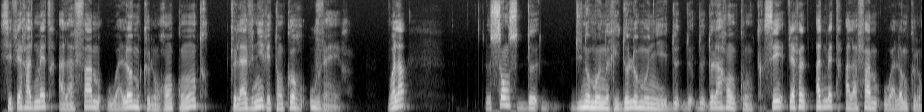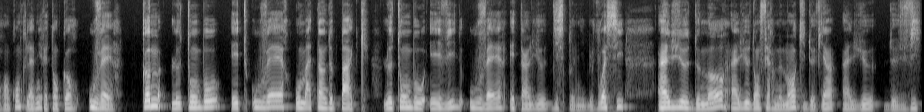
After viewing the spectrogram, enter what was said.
c'est faire admettre à la femme ou à l'homme que l'on rencontre que l'avenir est encore ouvert. Voilà le sens d'une aumônerie, de l'aumônier, de, de, la rencontre. C'est faire admettre à la femme ou à l'homme que l'on rencontre que l'avenir est encore ouvert. Comme le tombeau est ouvert au matin de Pâques. Le tombeau est vide, ouvert est un lieu disponible. Voici un lieu de mort, un lieu d'enfermement qui devient un lieu de vie.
